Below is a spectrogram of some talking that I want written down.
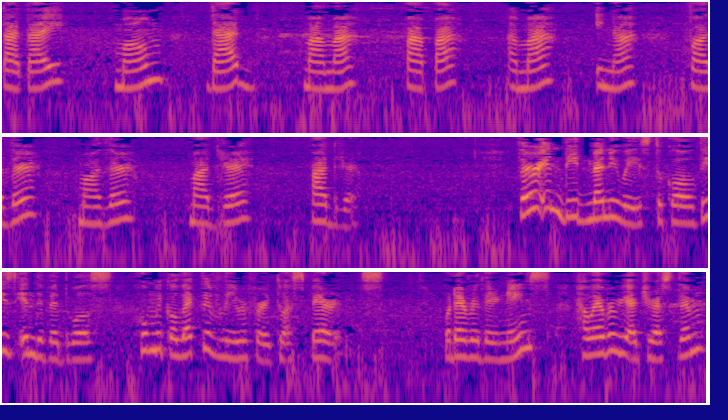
tatay, mom, dad, mama, papa, ama, ina, father, mother, madre, padre. There are indeed many ways to call these individuals whom we collectively refer to as parents. Whatever their names, however we address them,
